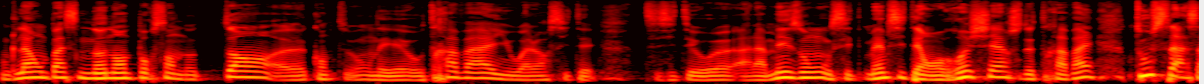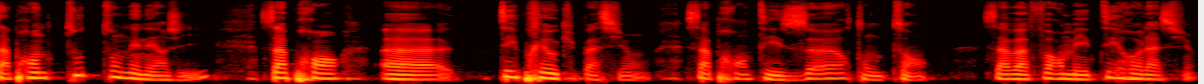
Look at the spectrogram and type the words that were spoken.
Donc là, on passe 90% de notre temps euh, quand on est au travail ou alors si tu es, à la maison ou même si tu es en recherche de travail. Tout ça, ça prend toute ton énergie, ça prend euh, tes préoccupations, ça prend tes heures, ton temps, ça va former tes relations.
